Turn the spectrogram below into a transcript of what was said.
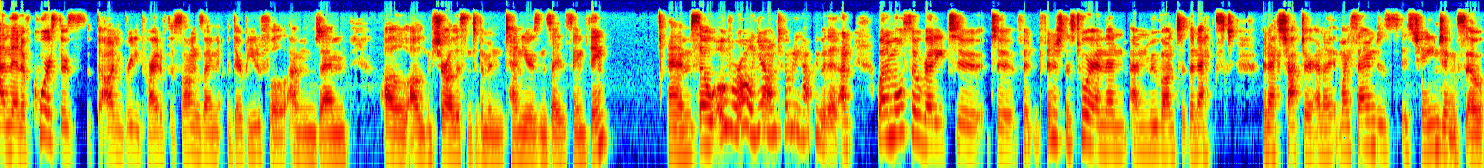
And then of course, there's I'm really proud of the songs. I know they're beautiful, and um, I'll, I'll I'm sure I'll listen to them in ten years and say the same thing. Um, so overall, yeah, I'm totally happy with it, and well, I'm also ready to to fin- finish this tour and then and move on to the next the next chapter. And I, my sound is is changing, so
